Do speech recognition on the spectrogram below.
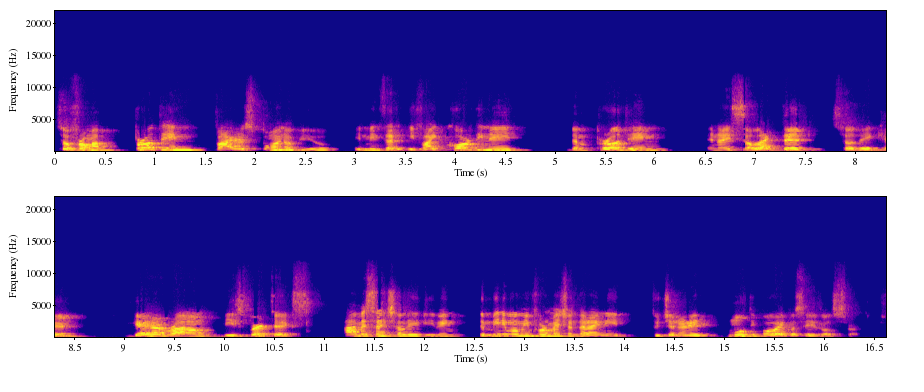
So from a protein virus point of view, it means that if I coordinate the protein and I select it so they can get around this vertex, I'm essentially giving the minimum information that I need to generate multiple icosahedral structures.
